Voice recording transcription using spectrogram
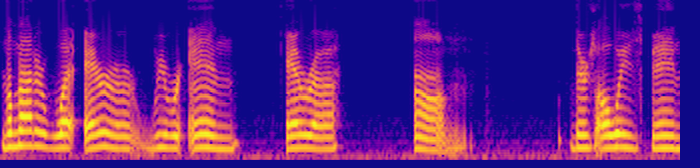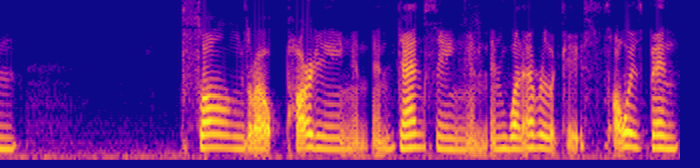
no matter what era we were in, era, um, there's always been songs about partying and, and dancing and, and whatever the case. It's always been,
